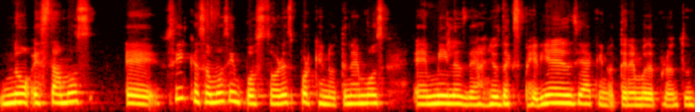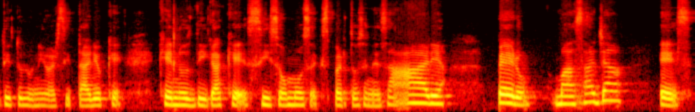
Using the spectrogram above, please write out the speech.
no estamos, eh, sí, que somos impostores porque no tenemos eh, miles de años de experiencia, que no tenemos de pronto un título universitario que, que nos diga que sí somos expertos en esa área, pero más allá es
